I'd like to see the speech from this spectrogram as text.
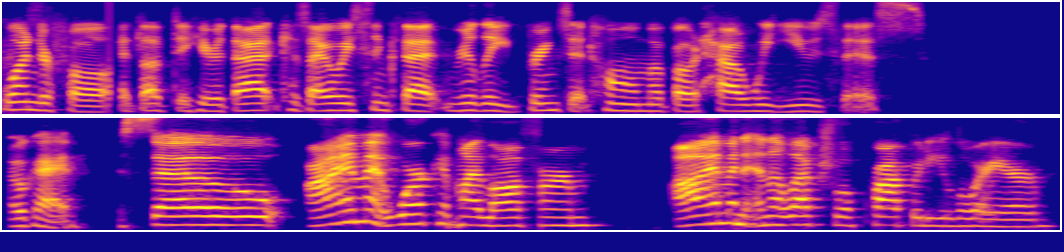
Wonderful. I'd love to hear that because I always think that really brings it home about how we use this. Okay. So I'm at work at my law firm. I'm an intellectual property lawyer,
